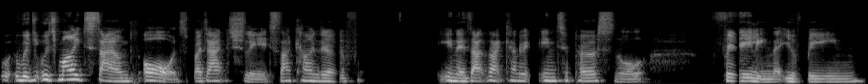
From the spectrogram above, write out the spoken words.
which, which might sound odd, but actually, it's that kind of you know that that kind of interpersonal feeling that you've been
